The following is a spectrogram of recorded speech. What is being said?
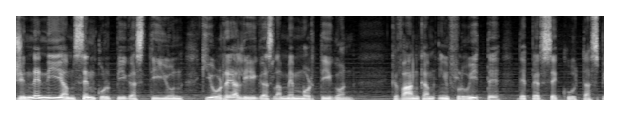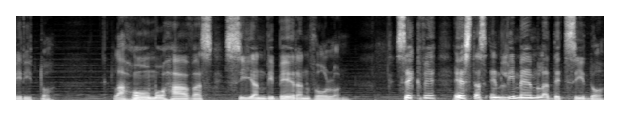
gi neniam senculpigas tiun, kiu realigas la memmortigon, mortigon, quancam influite de persecuta spirito. La homo havas sian liberan volon. Sekve estas en li mem la decido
